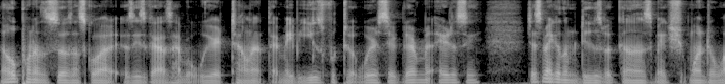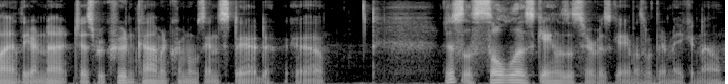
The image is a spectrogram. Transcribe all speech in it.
The whole point of the Suicide Squad is these guys have a weird talent that may be useful to a weird secret government agency. Just making them dudes with guns makes you wonder why they are not just recruiting common criminals instead. Yeah. Just a soulless game as a service game is what they're making now.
